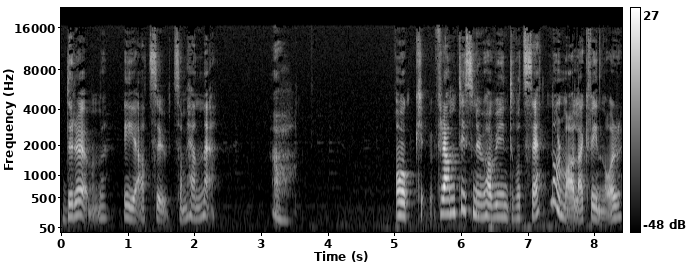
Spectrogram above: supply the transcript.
dröm är att se ut som henne. Oh. Och fram tills nu har vi inte fått sett normala kvinnor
